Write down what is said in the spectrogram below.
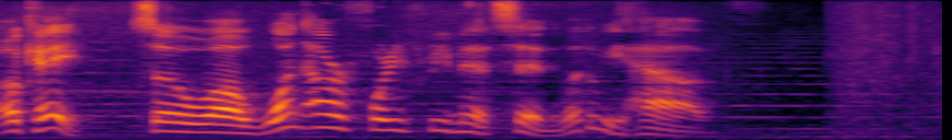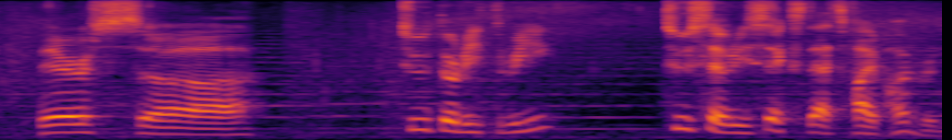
Okay, so uh, one hour 43 minutes in. What do we have? There's uh, 233, 276. That's 500.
